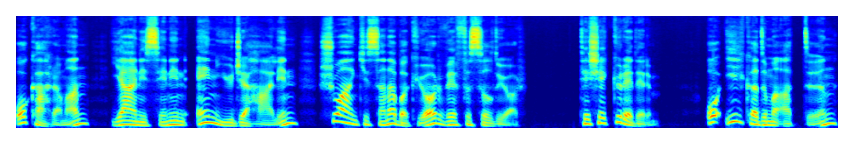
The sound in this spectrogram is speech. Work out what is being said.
O kahraman, yani senin en yüce halin, şu anki sana bakıyor ve fısıldıyor. Teşekkür ederim. O ilk adımı attığın,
